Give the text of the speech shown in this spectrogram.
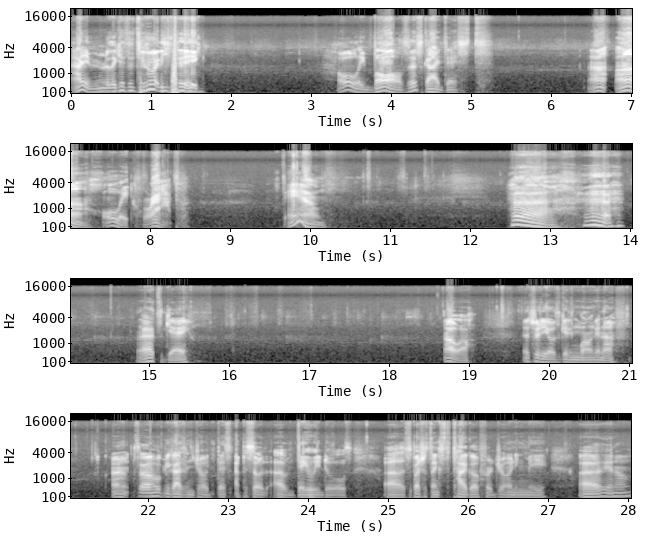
I didn't even really get to do anything. Holy balls, this guy just... Uh-uh, holy crap. Damn. That's gay. Oh well. This video is getting long enough. Alright, so I hope you guys enjoyed this episode of Daily Duels. Uh, special thanks to Tiago for joining me. Uh, you know,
